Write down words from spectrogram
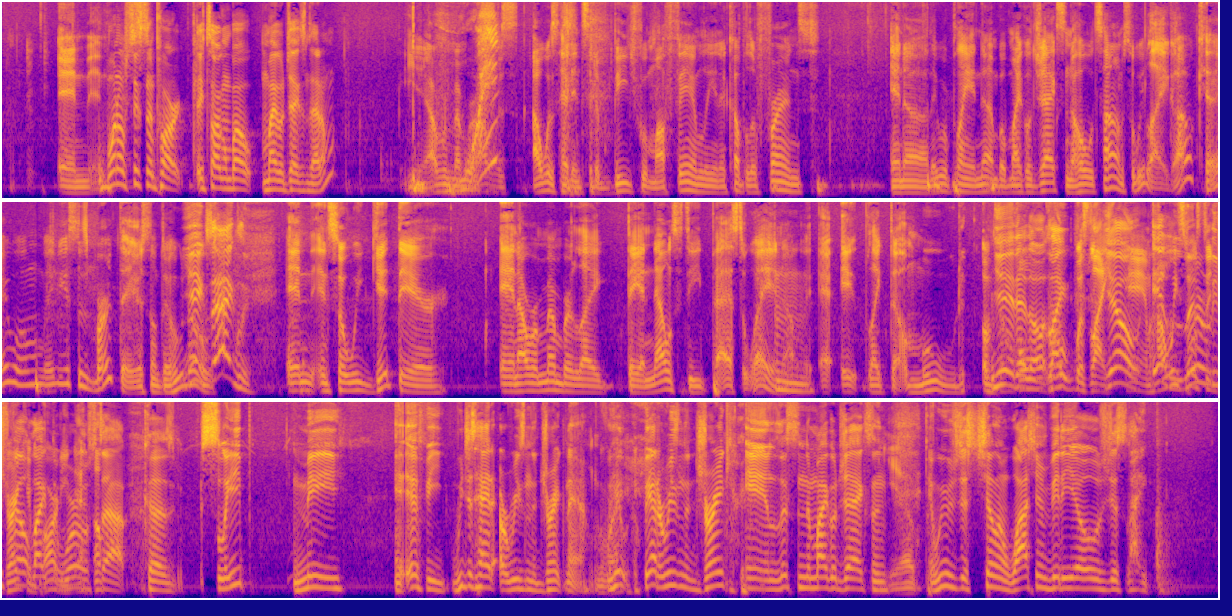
And, and 106 & Park, they talking about Michael Jackson died. I'm, Yeah, I remember I What? was I was heading to the beach with my family and a couple of friends. And uh, they were playing nothing but Michael Jackson the whole time. So we like, okay, well, maybe it's his birthday or something. Who knows? yeah, exactly. And and so we get there, and I remember like they announced he passed away, and I, it like the mood of Mm. Yeah, the that whole like group was like, yo, damn, how we supposed literally to drink felt and like party the world now? stopped because sleep, me, and Iffy, we just had a reason to drink now. We, we had a reason to drink and listen to Michael Jackson. Yep. And we was just chilling, watching videos, just like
